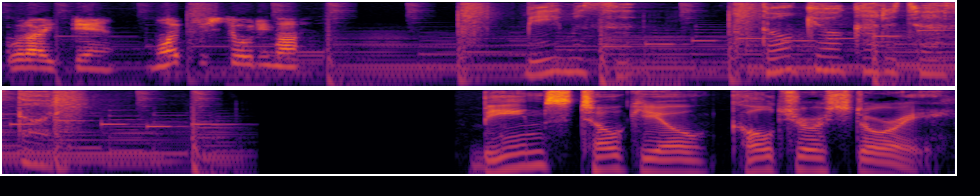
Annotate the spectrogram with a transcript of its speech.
ご来店お待ちしております。beams 東京カルチャーストーリー Beams Tokyo Culture Story.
